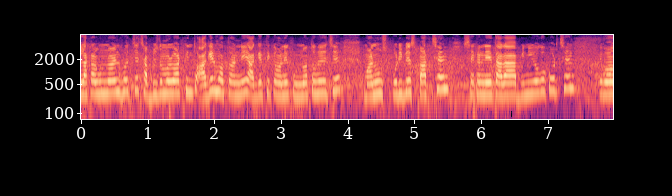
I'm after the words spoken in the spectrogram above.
এলাকার উন্নয়ন হচ্ছে, ছাব্বিশ নম্বর ওয়ার্ড কিন্তু আগের মতো আর নেই আগের থেকে অনেক উন্নত হয়েছে। মানুষ পরিবেশ পাচ্ছেন, সেখানে তারা বিনিয়োগও করছেন এবং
